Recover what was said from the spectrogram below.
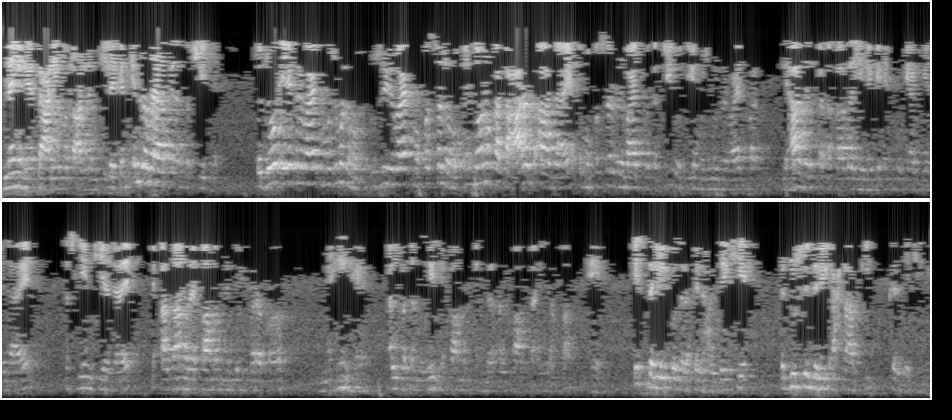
نہیں ہے تعلیم و تعلم کی، لیکن ان روایات کے اندر تفصیل ہے۔ تو جو ایک روایت مجمل ہو، دوسری روایت مفصل ہو، ان دونوں کا تعارض آ جائے تو مفصل روایت کو ترجیح ہوتی ہے، مجمل روایت پر۔ لہٰذا اس کا تقاضا یہ ہے کہ ان کو کیا کیا جائے، تسلیم کیا جائے کہ اذان اور اقامت میں کوئی فرق نہیں ہے۔ البتہ مزید اقامت کے اندر الفاظ کا اضافہ ہے۔ اس دلیل کو ذرا فی الحال دیکھیے، پھر دوسری دلیل احتاب کی پھر دیکھیں گے۔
